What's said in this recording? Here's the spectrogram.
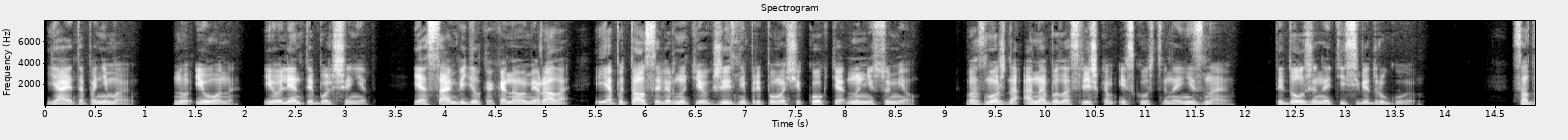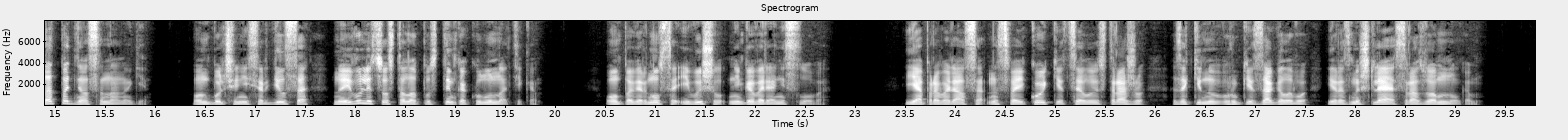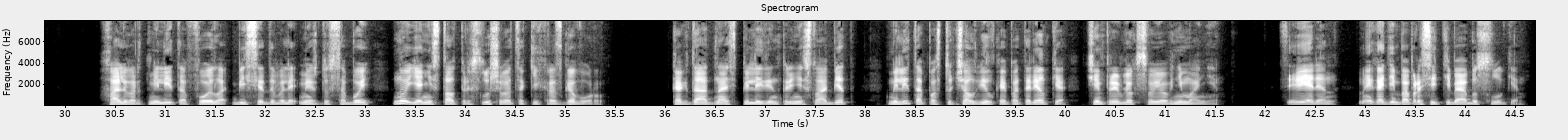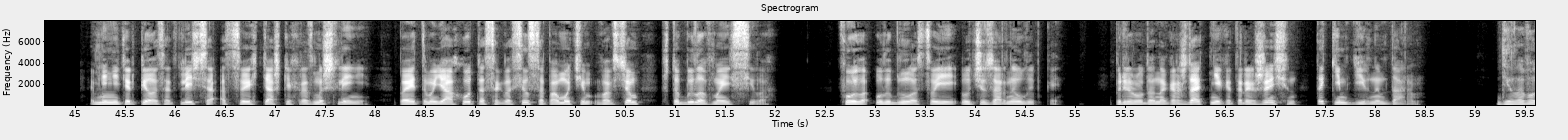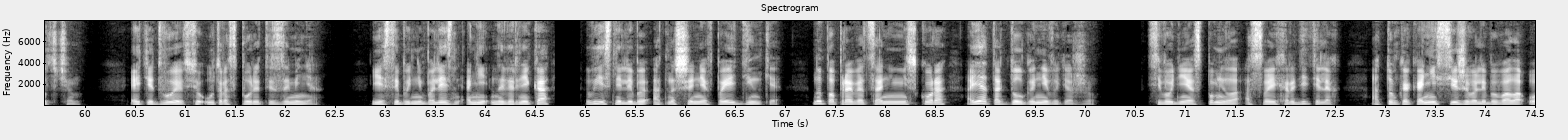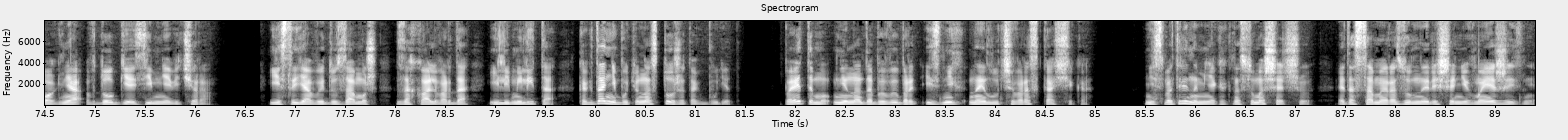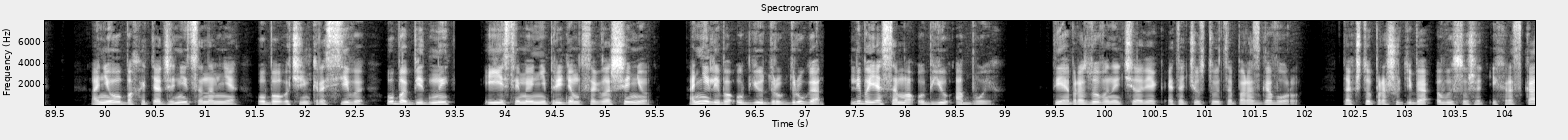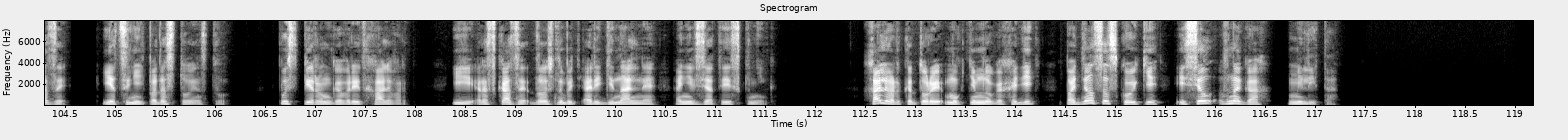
Я это понимаю. Но Иона, Иоленты больше нет. Я сам видел, как она умирала, и я пытался вернуть ее к жизни при помощи когтя, но не сумел. Возможно, она была слишком искусственной, не знаю. Ты должен найти себе другую. Солдат поднялся на ноги. Он больше не сердился, но его лицо стало пустым, как у лунатика. Он повернулся и вышел, не говоря ни слова. Я провалялся на своей койке целую стражу, закинув руки за голову и размышляя сразу о многом. Хальвард, Мелита, Фойла беседовали между собой, но я не стал прислушиваться к их разговору. Когда одна из пелерин принесла обед, Мелита постучал вилкой по тарелке, чем привлек свое внимание. «Северин, мы хотим попросить тебя об услуге». Мне не терпелось отвлечься от своих тяжких размышлений, поэтому я охотно согласился помочь им во всем, что было в моих силах. Фойла улыбнулась своей лучезарной улыбкой. Природа награждает некоторых женщин таким дивным даром. Дело вот в чем. Эти двое все утро спорят из-за меня. Если бы не болезнь, они наверняка выяснили бы отношения в поединке, но поправятся они не скоро, а я так долго не выдержу. Сегодня я вспомнила о своих родителях, о том, как они сиживали бывало у огня в долгие зимние вечера. Если я выйду замуж за Хальварда или Мелита, когда-нибудь у нас тоже так будет. Поэтому мне надо бы выбрать из них наилучшего рассказчика. Не смотри на меня как на сумасшедшую, это самое разумное решение в моей жизни. Они оба хотят жениться на мне, оба очень красивы, оба бедны, и если мы не придем к соглашению, они либо убьют друг друга, либо я сама убью обоих. Ты образованный человек, это чувствуется по разговору так что прошу тебя выслушать их рассказы и оценить по достоинству. Пусть первым говорит Хальвард, и рассказы должны быть оригинальные, а не взятые из книг. Хальвард, который мог немного ходить, поднялся с койки и сел в ногах Мелита.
